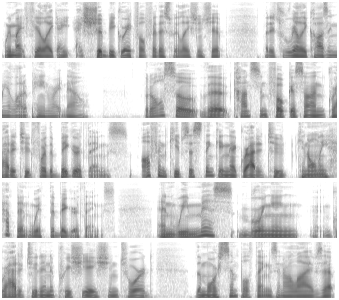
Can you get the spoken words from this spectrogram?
We might feel like I, I should be grateful for this relationship, but it's really causing me a lot of pain right now. But also, the constant focus on gratitude for the bigger things often keeps us thinking that gratitude can only happen with the bigger things. And we miss bringing uh, gratitude and appreciation toward the more simple things in our lives that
